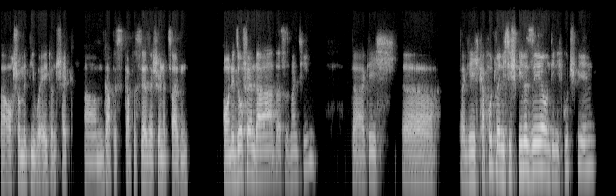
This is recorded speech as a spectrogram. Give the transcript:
äh, auch schon mit D-Wade und Shaq ähm, gab, es, gab es sehr, sehr schöne Zeiten. Und insofern, da, das ist mein Team. Da gehe ich, äh, da ich kaputt, wenn ich die Spiele sehe und die nicht gut spielen.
